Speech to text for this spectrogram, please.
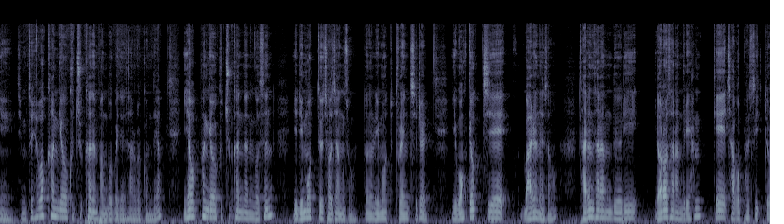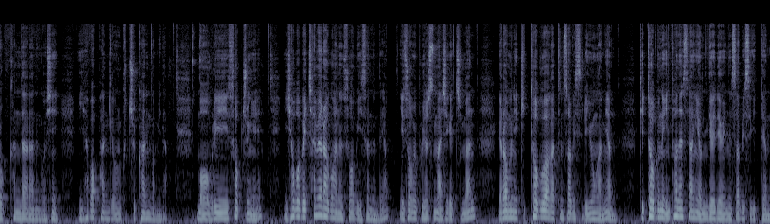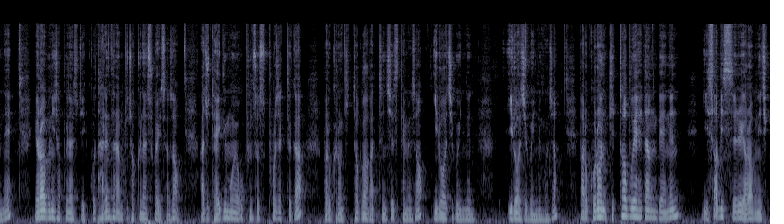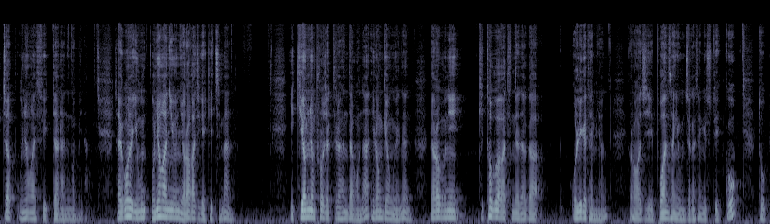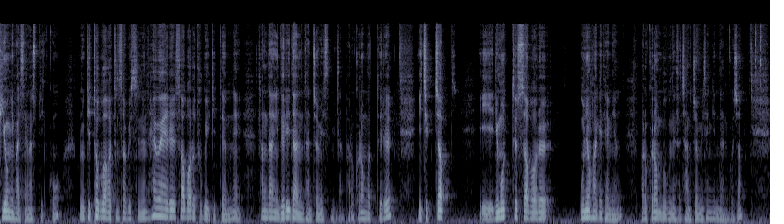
예, 지금부터 협업 환경을 구축하는 방법에 대해서 알아볼 건데요. 이 협업 환경을 구축한다는 것은 이 remote 저장소 또는 remote branch를 이 원격지에 마련해서 다른 사람들이 여러 사람들이 함께 작업할 수 있도록 한다라는 것이 이 협업 환경을 구축하는 겁니다. 뭐 우리 수업 중에 이 협업에 참여라고 하는 수업이 있었는데요. 이 수업을 보셨으면 아시겠지만 여러분이 GitHub와 같은 서비스를 이용하면 GitHub는 인터넷상에 연결되어 있는 서비스이기 때문에 여러분이 접근할 수도 있고 다른 사람도 접근할 수가 있어서 아주 대규모의 오픈소스 프로젝트가 바로 그런 GitHub와 같은 시스템에서 이루어지고 있는 이루어지고 있는 거죠. 바로 그런 GitHub에 해당되는 이 서비스를 여러분이 직접 운영할 수 있다라는 겁니다. 자, 이걸 운영한 이유는 여러 가지가 있겠지만 이 기업용 프로젝트를 한다거나 이런 경우에는 여러분이 GitHub와 같은 데다가 올리게 되면 여러 가지 보안상의 문제가 생길 수도 있고 또 비용이 발생할 수도 있고 그리고 GitHub와 같은 서비스는 해외를 서버로 두고 있기 때문에 상당히 느리다는 단점이 있습니다. 바로 그런 것들을 이 직접 이 리모트 서버를 운영하게 되면 바로 그런 부분에서 장점이 생긴다는 거죠.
